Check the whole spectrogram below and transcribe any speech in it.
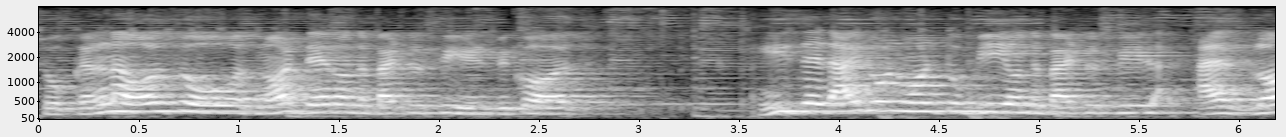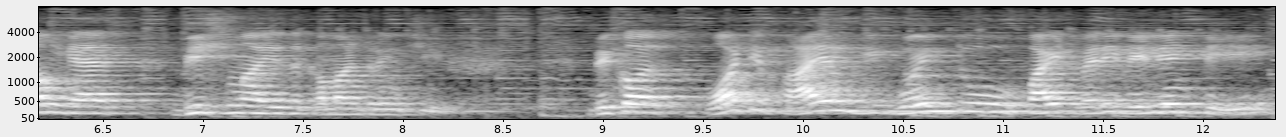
So Karna also was not there on the battlefield because he said, I don't want to be on the battlefield as long as Bhishma is the commander in chief. Because what if I am going to fight very valiantly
